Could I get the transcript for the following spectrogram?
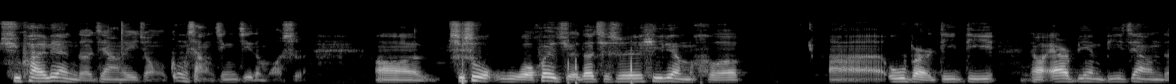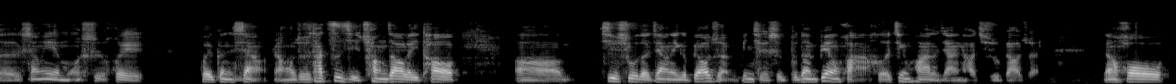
区块链的这样的一种共享经济的模式，呃，其实我我会觉得，其实 Helium 和啊 Uber 滴滴。然后 Airbnb 这样的商业模式会会更像，然后就是他自己创造了一套啊技术的这样的一个标准，并且是不断变化和进化的这样一套技术标准。然后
